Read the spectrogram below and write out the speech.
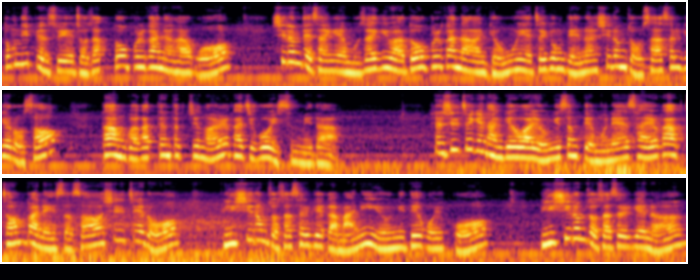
독립 변수의 조작도 불가능하고 실험 대상의 무작위화도 불가능한 경우에 적용되는 실험 조사 설계로서 다음과 같은 특징을 가지고 있습니다. 현실적인 한계와 용이성 때문에 사회과학 전반에 있어서 실제로 비실험 조사 설계가 많이 이용이 되고 있고 비실험 조사 설계는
